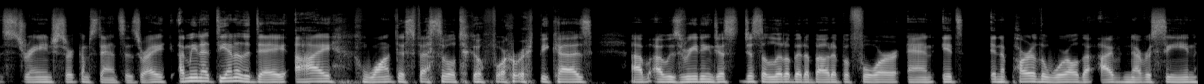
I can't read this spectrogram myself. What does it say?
strange circumstances, right? I mean, at the end of the day, I want this festival to go forward because uh, I was reading just just a little bit about it before, and it's in a part of the world that I've never seen.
